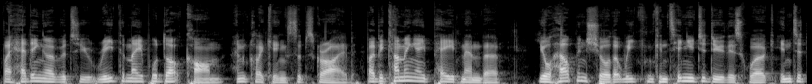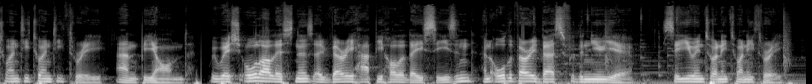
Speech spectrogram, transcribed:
by heading over to readthemaple.com and clicking subscribe. By becoming a paid member, You'll help ensure that we can continue to do this work into 2023 and beyond. We wish all our listeners a very happy holiday season and all the very best for the new year. See you in 2023.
